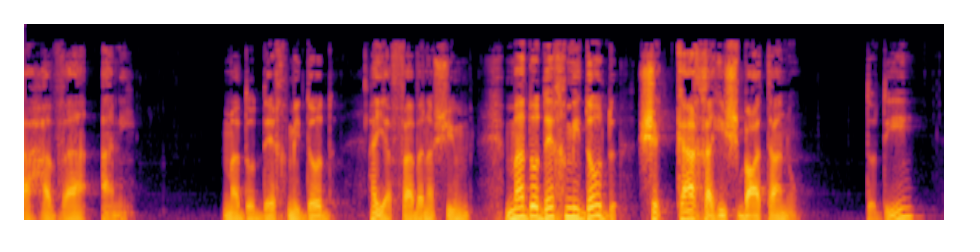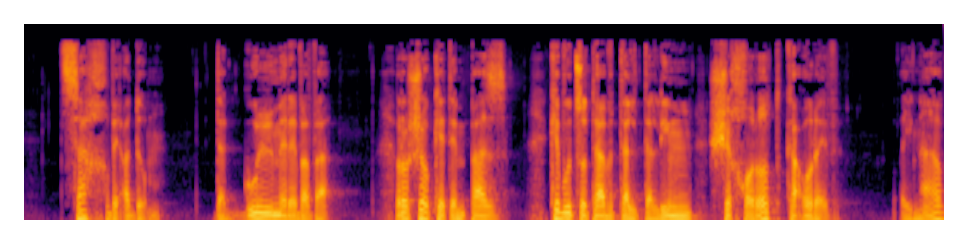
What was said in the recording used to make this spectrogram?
אהבה אני. מה דודך מדוד, היפה בנשים? מה דודך מדוד, שככה השבעתנו? דודי צח ואדום, דגול מרבבה, ראשו כתם פז, קבוצותיו טלטלים, שחורות כעורב, עיניו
